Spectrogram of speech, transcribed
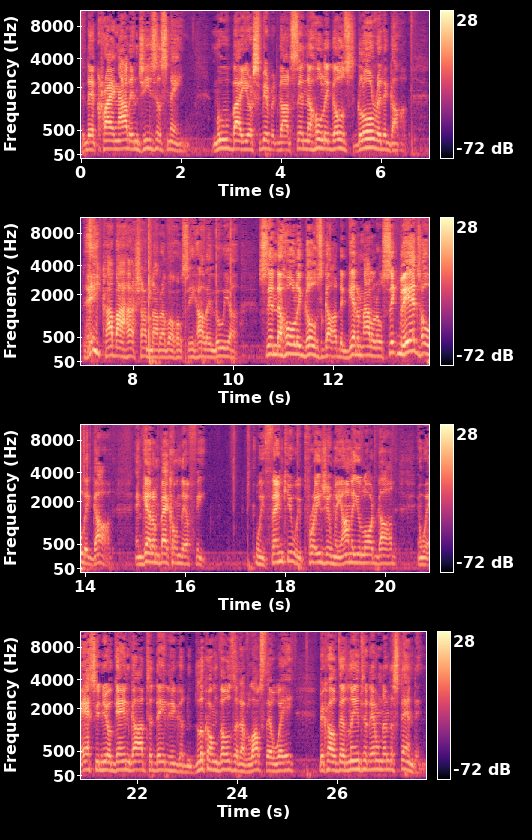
They're crying out in Jesus' name. Move by your spirit, God. Send the Holy Ghost. Glory to God. Hallelujah. Send the Holy Ghost, God, to get them out of those sick beds, Holy God, and get them back on their feet. We thank you, we praise you, and we honor you, Lord God. And we're asking you again, God, today that you can look on those that have lost their way because they're leaning to their own understanding.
